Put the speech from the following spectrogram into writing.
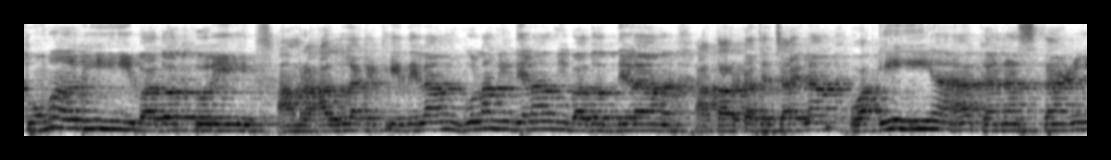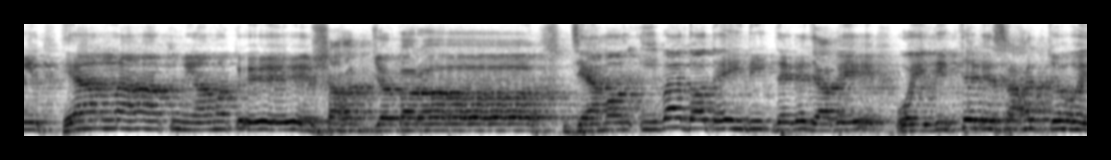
তোমারই ইবাদত করি। আমরা আল্লাহকে কি দিলাম? গোলামি দিলাম, ইবাদত দিলাম। আর তার কাছে চাইলাম ও ইয়া কানাস্তাইন হে আল্লাহ, তুমি আমাকে সাহায্য করো। যেমন ইবাদত এই দিক থেকে যাবে, ওই দিক থেকে সাহায্য ওই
